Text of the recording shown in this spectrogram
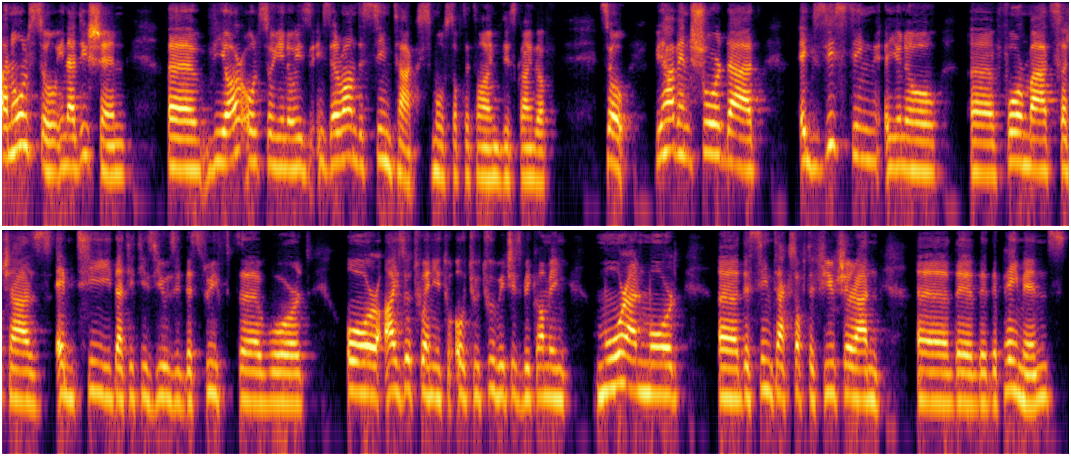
and also in addition, uh, we are also, you know, is, is around the syntax most of the time, this kind of. So we have ensured that existing, you know, uh, formats such as MT that it is used in the Swift uh, world or ISO 22022, which is becoming more and more uh, the syntax of the future and the, the, the, payments.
